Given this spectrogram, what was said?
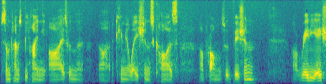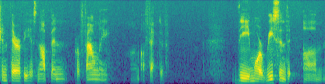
sometimes behind the eyes when the uh, accumulations cause uh, problems with vision. Uh, radiation therapy has not been profoundly um, effective. The more recent um,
